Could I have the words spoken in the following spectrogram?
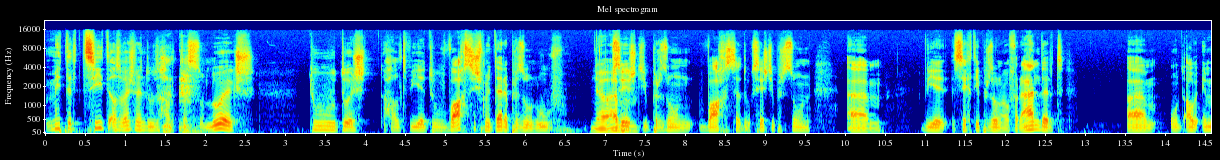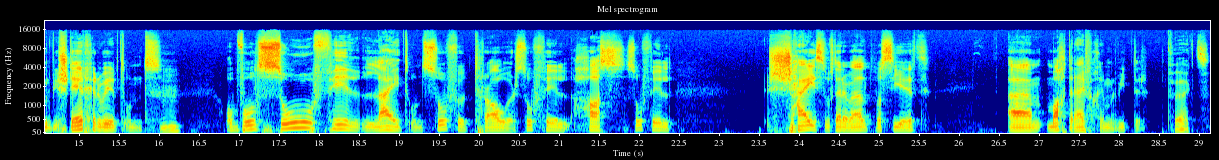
mit der Zeit, also weißt du, wenn du halt das so schaust, du, du hast halt wie, du wachst mit dieser Person auf. Ja, Du siehst die Person wachsen, du siehst die Person, ähm, wie sich die Person auch verändert ähm, und auch immer wie stärker wird. Und Mhm. obwohl so viel Leid und so viel Trauer, so viel Hass, so viel Scheiß auf dieser Welt passiert, ähm, macht er einfach immer weiter. Fact.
